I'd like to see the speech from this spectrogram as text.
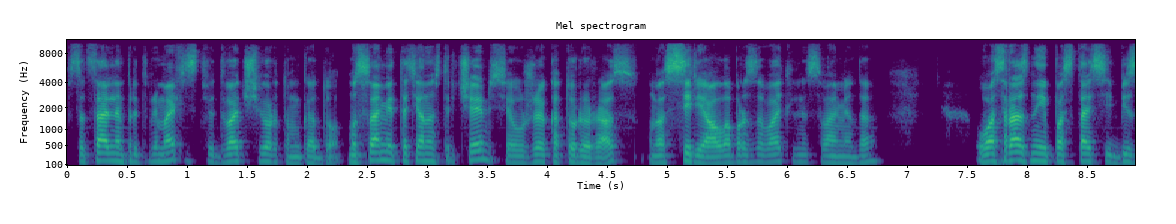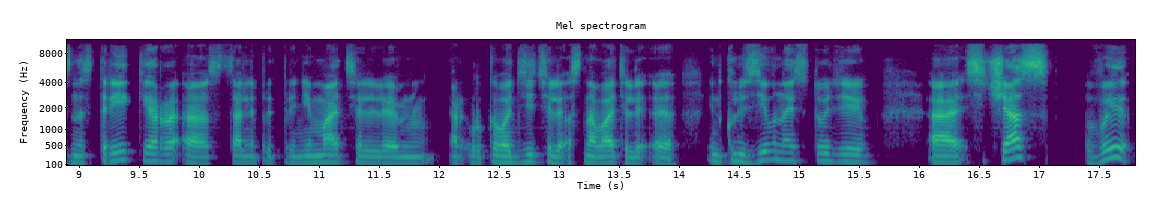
в социальном предпринимательстве в 2024 году. Мы с вами, Татьяна, встречаемся уже который раз. У нас сериал образовательный с вами, да? У вас разные ипостаси бизнес-трекер, э, социальный предприниматель, эм, руководитель, основатель э, инклюзивной студии. Э, сейчас вы,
